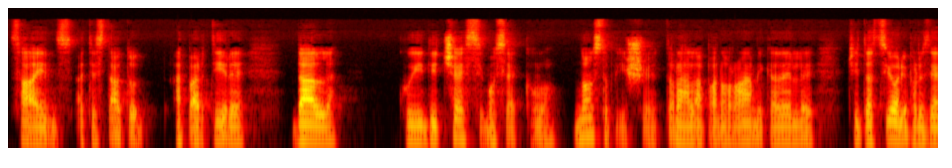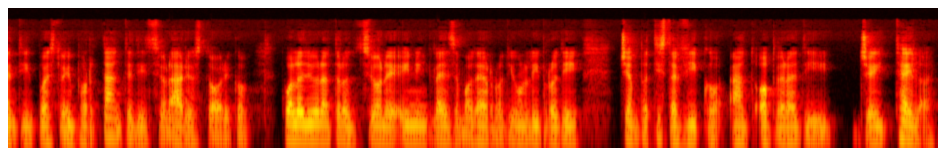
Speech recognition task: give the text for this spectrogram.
science, attestato a partire dal XV secolo. Non stupisce, tra la panoramica delle citazioni presenti in questo importante dizionario storico, quella di una traduzione in inglese moderno di un libro di Giambattista Vico ad opera di J. Taylor.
